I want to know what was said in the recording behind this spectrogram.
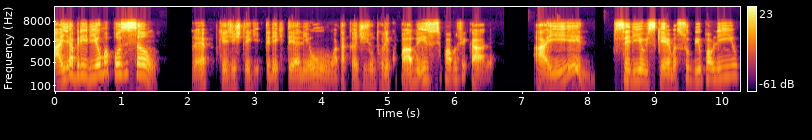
aí abriria uma posição, né? Porque a gente ter, teria que ter ali um atacante junto com ele com o Pablo, isso se Pablo ficar, né? Aí seria o esquema subir o Paulinho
